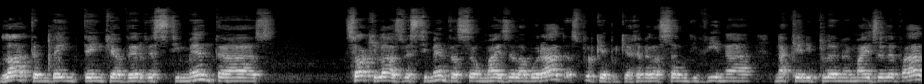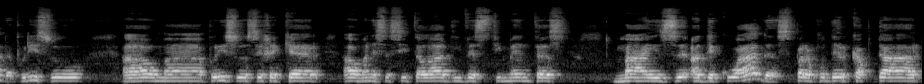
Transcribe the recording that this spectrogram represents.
Lá também tem que haver vestimentas, só que lá as vestimentas são mais elaboradas. Por quê? Porque a revelação divina naquele plano é mais elevada. Por isso a alma, por isso se requer, a alma necessita lá de vestimentas mais adequadas para poder captar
